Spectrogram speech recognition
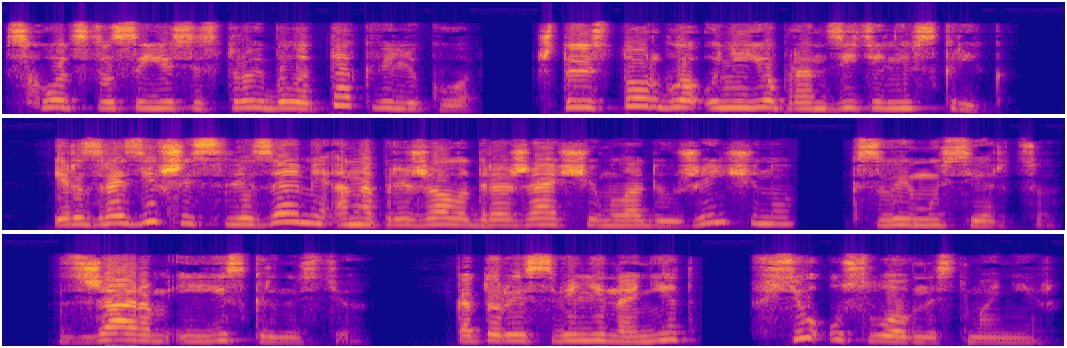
Сходство с ее сестрой было так велико, что исторгло у нее пронзительный вскрик. И, разразившись слезами, она прижала дрожащую молодую женщину к своему сердцу с жаром и искренностью, которые свели на нет всю условность манер.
